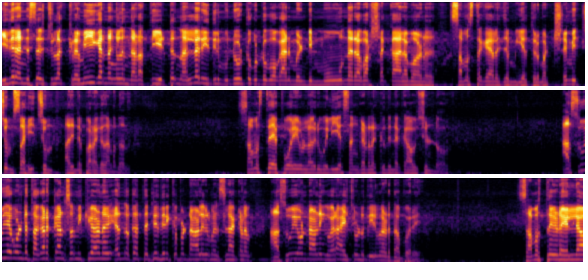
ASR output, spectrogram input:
ഇതിനനുസരിച്ചുള്ള ക്രമീകരണങ്ങൾ നടത്തിയിട്ട് നല്ല രീതിയിൽ മുന്നോട്ട് കൊണ്ടുപോകാൻ വേണ്ടി മൂന്നര വർഷക്കാലമാണ് സമസ്ത കേരള ജമീയത്തിലും ക്ഷമിച്ചും സഹിച്ചും അതിന്റെ പിറകെ നടന്നത്. സമസ്തയെ പോലെയുള്ള ഒരു വലിയ സംഘടനക്ക് ഇതിന്റെയൊക്കെ ആവശ്യമുണ്ടോ? അസൂയ കൊണ്ട് തകർക്കാൻ ശ്രമിക്കുകയാണ് എന്നൊക്കെ തെറ്റിദ്ധരിക്കപ്പെട്ട ആളുകൾ മനസ്സിലാക്കണം. അസൂയ കൊണ്ടാണെങ്കിൽ ഒരാഴ്ച കൊണ്ട് തീരുമാനമെടുത്താൽ പോരെ? സമസ്തയുടെ എല്ലാ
